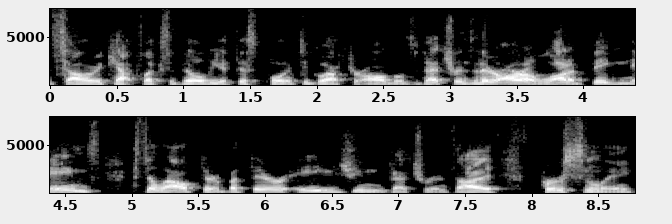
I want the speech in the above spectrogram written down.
salary cap flexibility at this point to go after all those veterans. There are a lot of big names still out there, but they're aging veterans. I personally,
